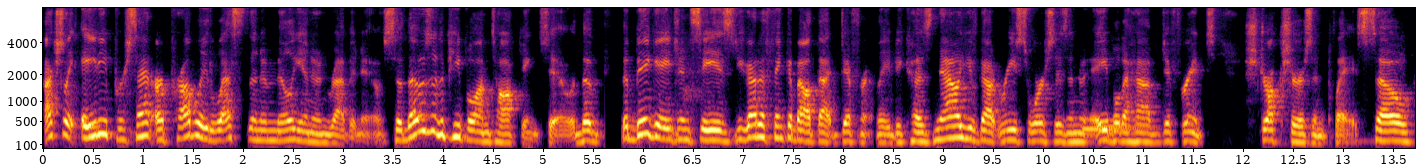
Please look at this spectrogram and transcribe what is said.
actually 80% are probably less than a million in revenue. So those are the people I'm talking to. The the big agencies, you got to think about that differently because now you've got resources and able to have different structures in place. So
